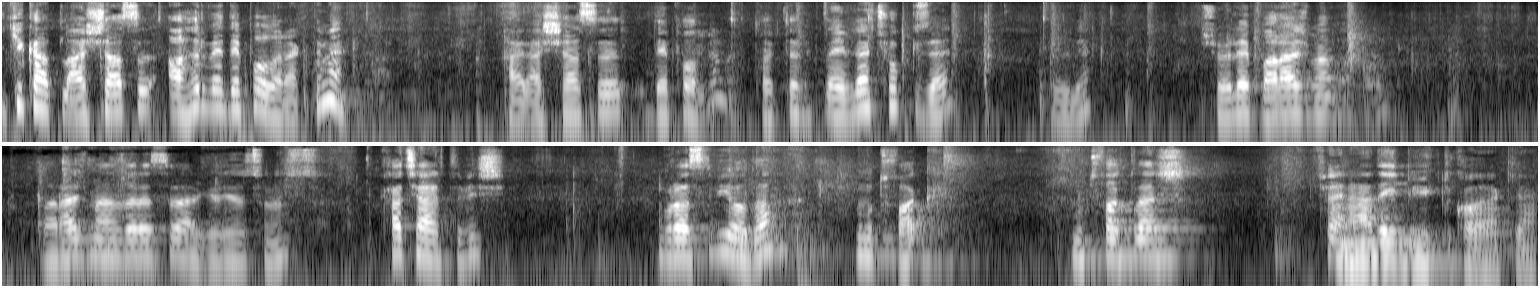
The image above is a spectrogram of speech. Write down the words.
İki katlı aşağısı ahır ve depo olarak değil mi? Hayır aşağısı depo. Öyle mi? Tabii tabii. Evler çok güzel. Böyle. Şöyle baraj man baraj manzarası var görüyorsunuz. Kaç artı bir? Burası bir oda. Mutfak. Mutfaklar fena değil büyüklük olarak yani.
